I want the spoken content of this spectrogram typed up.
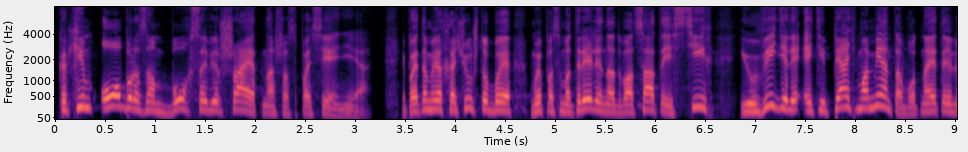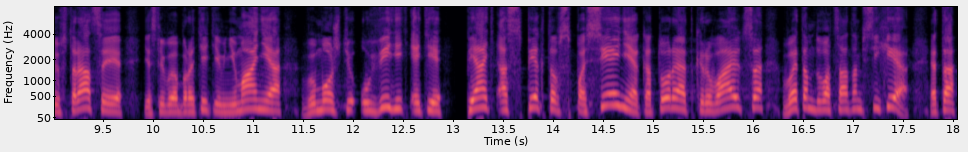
Каким образом Бог совершает наше спасение. И поэтому я хочу, чтобы мы посмотрели на 20 стих и увидели эти пять моментов. Вот на этой иллюстрации, если вы обратите внимание, вы можете увидеть эти пять аспектов спасения, которые открываются в этом 20 стихе. Это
